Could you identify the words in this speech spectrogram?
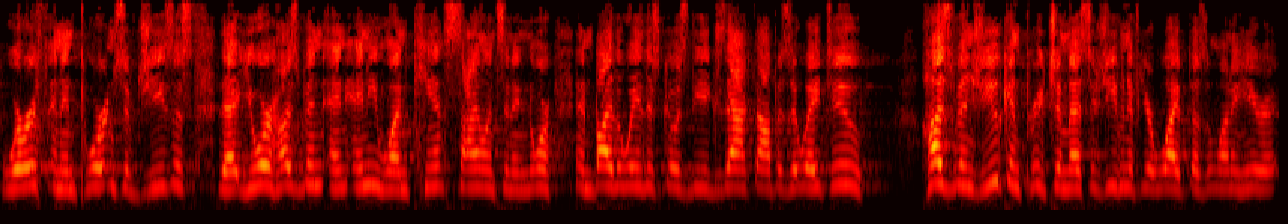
worth, and importance of Jesus that your husband and anyone can't silence and ignore. And by the way, this goes the exact opposite way, too. Husbands, you can preach a message even if your wife doesn't want to hear it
